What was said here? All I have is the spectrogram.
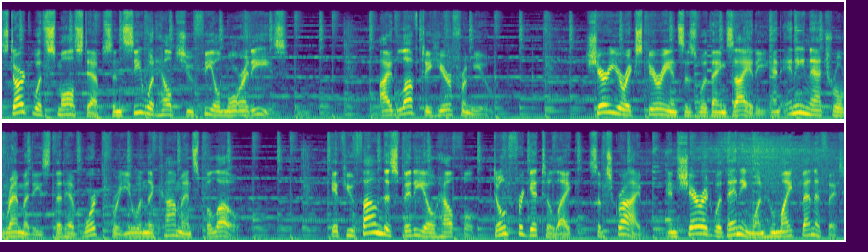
Start with small steps and see what helps you feel more at ease. I'd love to hear from you. Share your experiences with anxiety and any natural remedies that have worked for you in the comments below. If you found this video helpful, don't forget to like, subscribe, and share it with anyone who might benefit.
